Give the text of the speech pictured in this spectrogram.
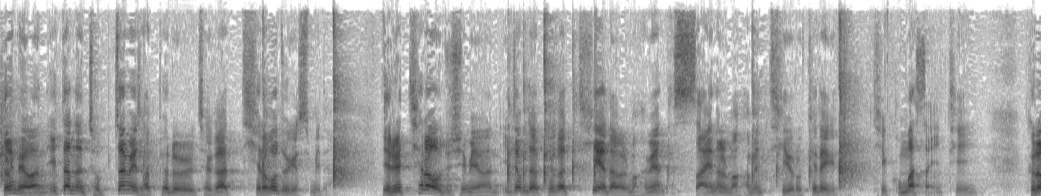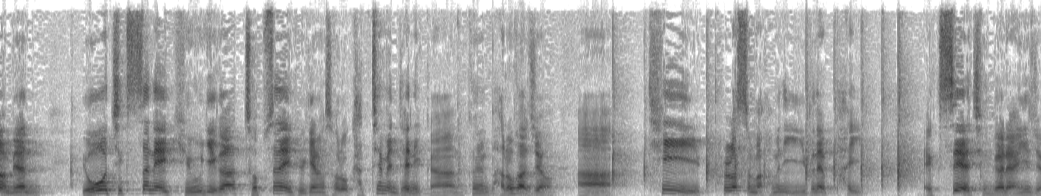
그러면 일단은 접점의 좌표를 제가 t라고 두겠습니다. 얘를 t라고 주시면 이 점 좌표가 t에다가 얼마 하면 sin 얼마 하면 t 이렇게 되겠죠. t, sin t. 그러면 요 직선의 기울기가 접선의 기울기랑 서로 같으면 되니까 그냥 바로 가죠. 아, t 플러스만 하면 2분의 파이 x의 증가량이죠.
